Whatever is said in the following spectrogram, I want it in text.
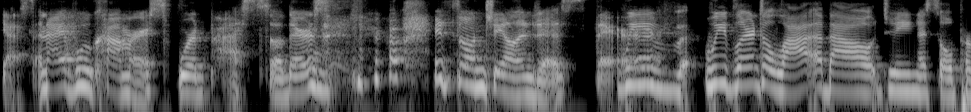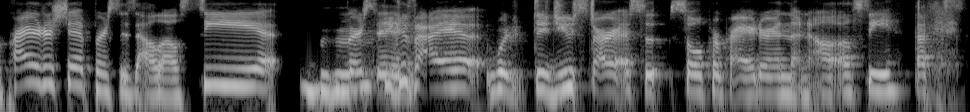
Yes, and I have WooCommerce, WordPress, so there's its own challenges there. We've we've learned a lot about doing a sole proprietorship versus LLC mm-hmm. versus because I would. Did you start as a sole proprietor and then LLC? That's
